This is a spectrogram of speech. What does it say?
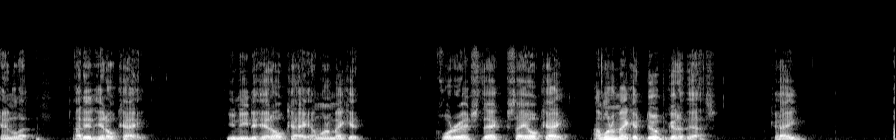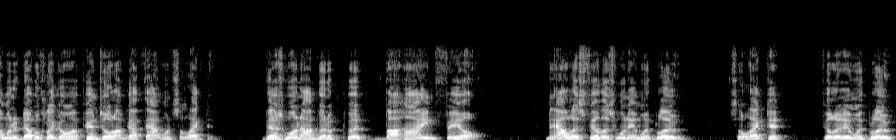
And let, I didn't hit okay. You need to hit okay. I want to make it quarter inch thick, say okay. I'm going to make a duplicate of this, okay? I'm going to double click on my pen tool. I've got that one selected. This one I'm going to put behind fill. Now let's fill this one in with blue. Select it, fill it in with blue.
